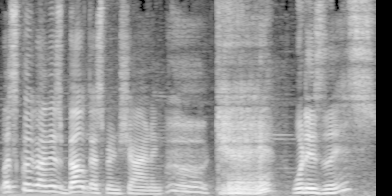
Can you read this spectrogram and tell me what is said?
let's click on this belt that's been shining. okay, what is this?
